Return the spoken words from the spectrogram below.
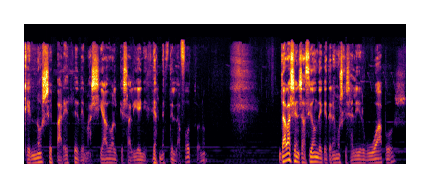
que no se parece demasiado al que salía inicialmente en la foto, ¿no? Da la sensación de que tenemos que salir guapos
